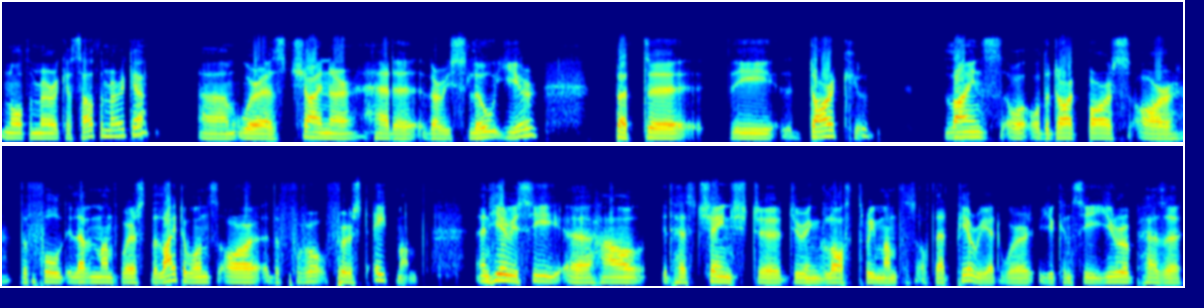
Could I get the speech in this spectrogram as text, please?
North America, South America, um, whereas China had a very slow year. But uh, the dark lines or the dark bars are the full 11 months, whereas the lighter ones are the first eight months. And here you see uh, how it has changed uh, during the last three months of that period, where you can see Europe has a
